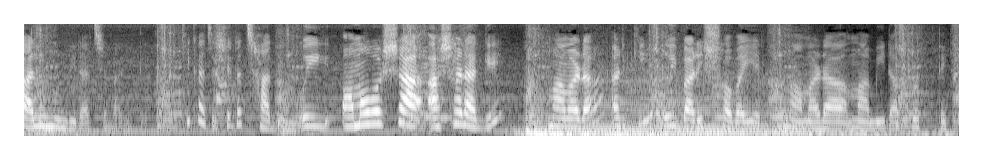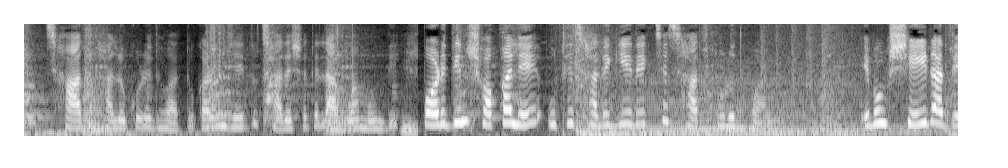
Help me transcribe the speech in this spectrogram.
কালী মন্দির আছে বাড়িতে। ঠিক আছে? সেটা ছাদে। ওই অমাবস্যা আসার আগে মামারা আর কি ওই বাড়ির সবাই আর কি মামারা মামিরা প্রত্যেকে ছাদ ভালো করে ধোয়াতো। কারণ যেহেতু ছাদের সাথে লাগোয়া মন্দির পরের দিন সকালে উঠে ছাদে গিয়ে দেখছে ছাদ পুরো ধোয়ানো। এবং সেই রাতে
